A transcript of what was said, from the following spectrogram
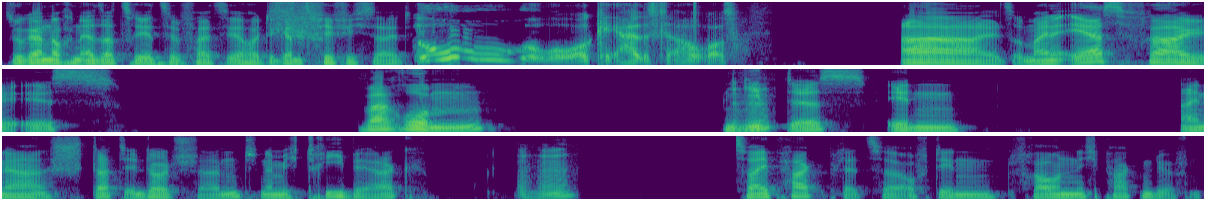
sogar noch ein Ersatzrätsel, falls ihr heute ganz pfiffig seid. Uh, okay, alles klar, hau raus. Also, meine erste Frage ist, warum Mhm. gibt es in einer Stadt in Deutschland, nämlich Triberg, Mhm. zwei Parkplätze, auf denen Frauen nicht parken dürfen?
